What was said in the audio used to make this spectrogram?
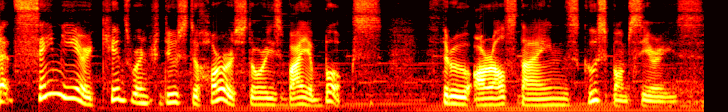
That same year, kids were introduced to horror stories via books through R.L. Stine's Goosebumps series.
